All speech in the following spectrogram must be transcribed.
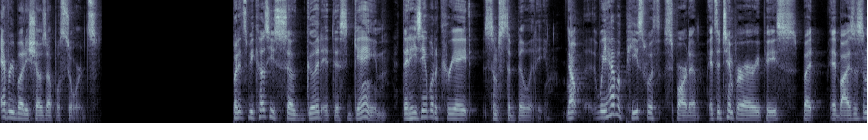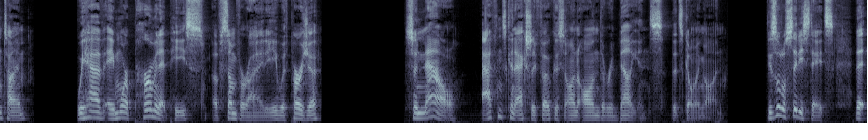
everybody shows up with swords. But it's because he's so good at this game that he's able to create some stability. Now, we have a peace with Sparta. It's a temporary peace, but it buys us some time. We have a more permanent peace of some variety with Persia. So now, Athens can actually focus on, on the rebellions that's going on. These little city states that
